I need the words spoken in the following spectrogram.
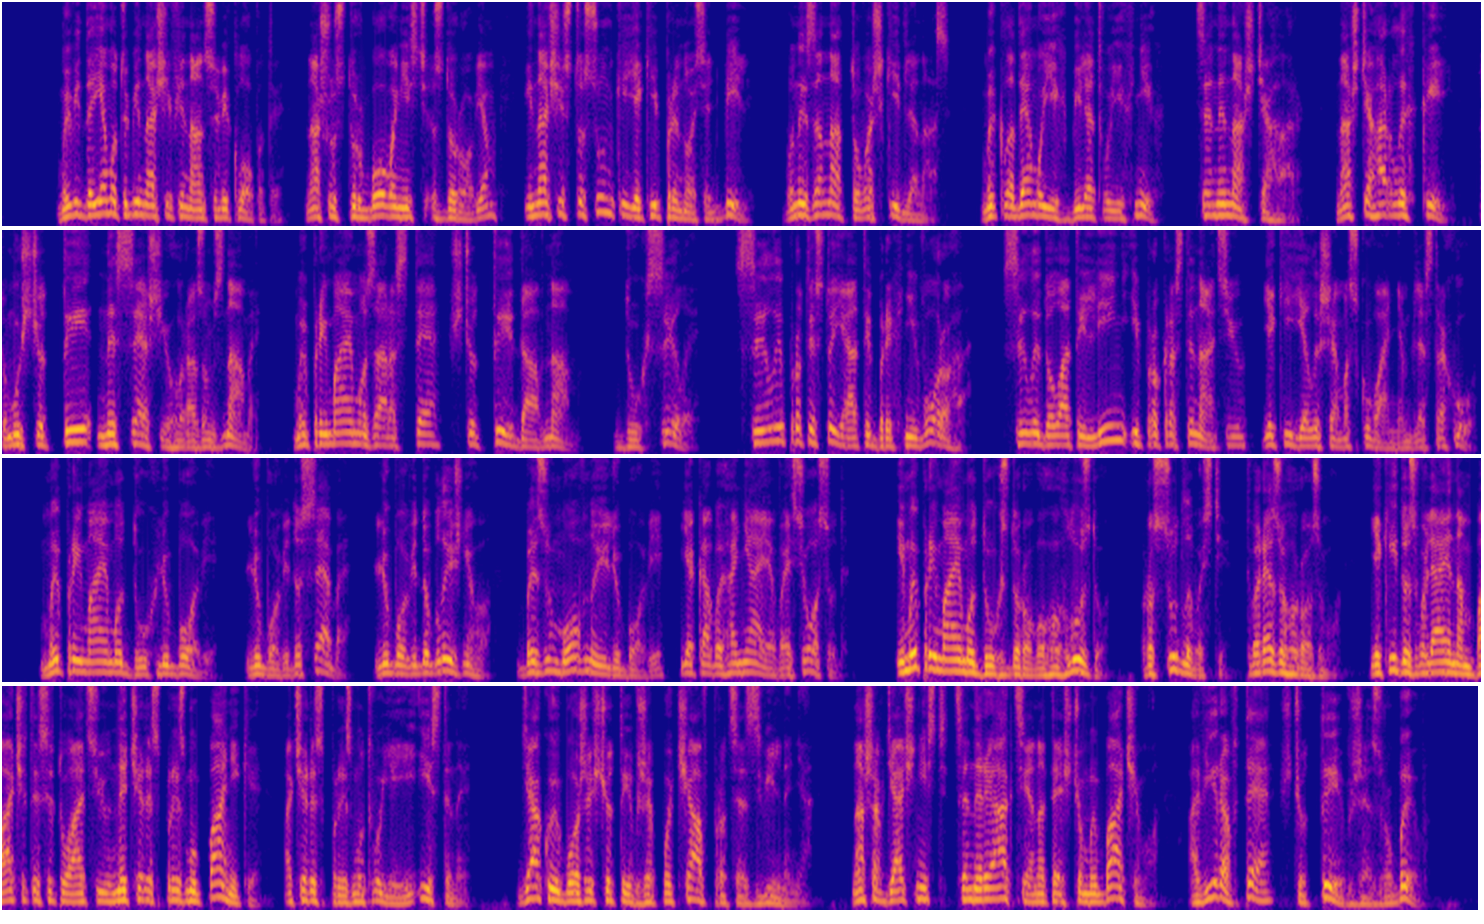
Ми віддаємо Тобі наші фінансові клопоти, нашу стурбованість здоров'ям і наші стосунки, які приносять біль. Вони занадто важкі для нас. Ми кладемо їх біля Твоїх ніг. Це не наш тягар. Наш тягар легкий, тому що Ти несеш його разом з нами. Ми приймаємо зараз те, що Ти дав нам дух сили, сили протистояти брехні ворога, сили долати лінь і прокрастинацію, які є лише маскуванням для страху. Ми приймаємо дух любові, любові до себе, любові до ближнього, безумовної любові, яка виганяє весь осуд. І ми приймаємо дух здорового глузду, розсудливості, тверезого розуму, який дозволяє нам бачити ситуацію не через призму паніки, а через призму твоєї істини. Дякую, Боже, що ти вже почав процес звільнення. Наша вдячність це не реакція на те, що ми бачимо, а віра в те, що ти вже зробив.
